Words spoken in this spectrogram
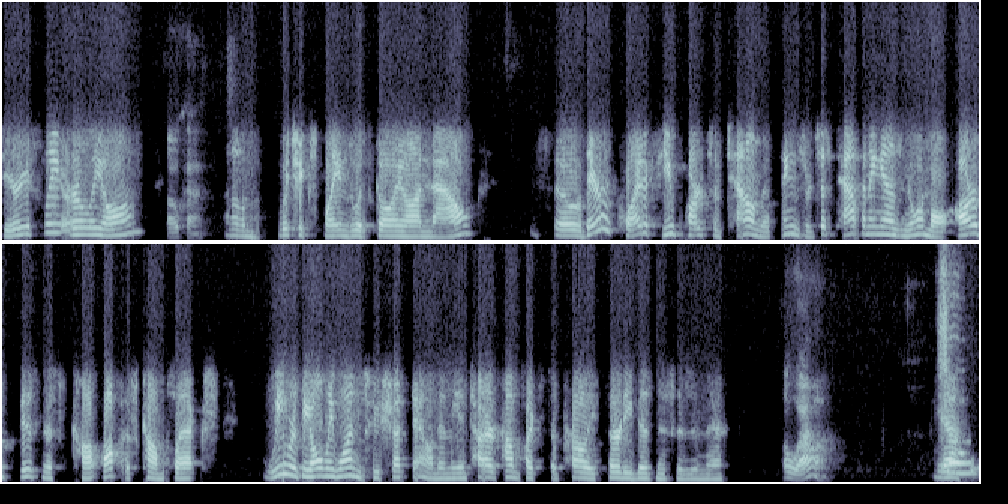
seriously early on. Okay. Um, which explains what's going on now. So there are quite a few parts of town that things are just happening as normal. Our business co- office complex, we were the only ones who shut down in the entire complex. There are probably 30 businesses in there. Oh wow. Yeah. So,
